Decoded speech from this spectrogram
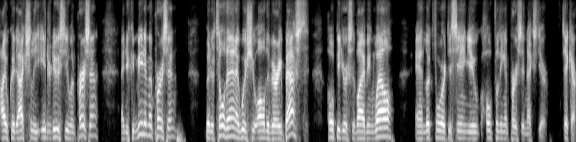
I could actually introduce you in person, and you can meet him in person. But until then, I wish you all the very best. Hope that you're surviving well and look forward to seeing you hopefully in person next year. Take care.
